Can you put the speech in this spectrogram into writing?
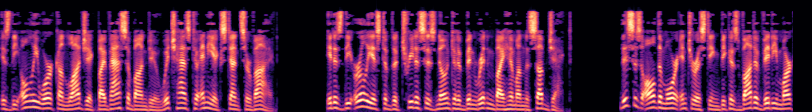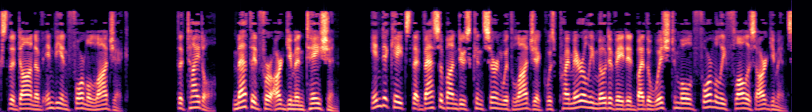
is the only work on logic by Vasubandhu which has to any extent survived. It is the earliest of the treatises known to have been written by him on the subject. This is all the more interesting because Vada marks the dawn of Indian formal logic. The title, "'Method for Argumentation' indicates that Vasubandhu's concern with logic was primarily motivated by the wish to mold formally flawless arguments,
